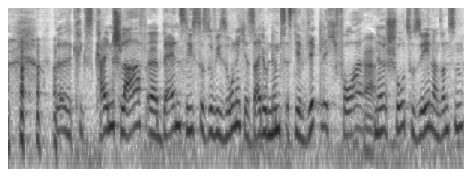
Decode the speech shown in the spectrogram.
du kriegst keinen Schlaf, äh, Bands siehst du sowieso nicht, es sei du nimmst es dir wirklich vor, Ja. eine Show zu sehen. Ansonsten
